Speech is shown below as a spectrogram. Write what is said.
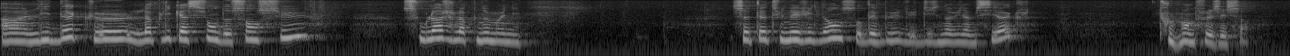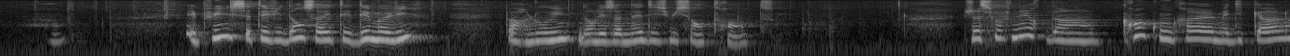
à l'idée que l'application de sensu soulage la pneumonie. C'était une évidence au début du XIXe siècle. Tout le monde faisait ça. Et puis, cette évidence a été démolie par Louis dans les années 1830. J'ai souvenir d'un grand congrès médical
